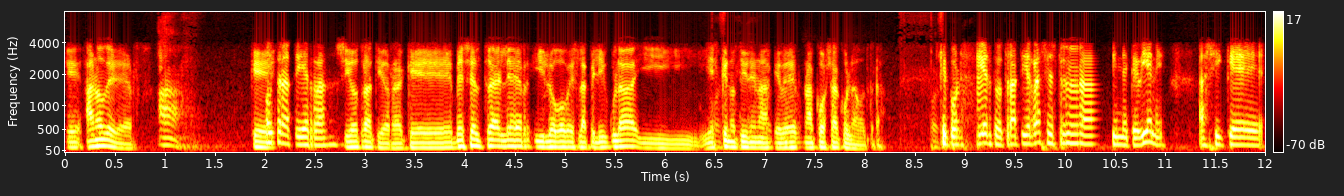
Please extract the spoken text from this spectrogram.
eh, Another Earth. Ah, Que, Otra tierra. Sí, otra tierra. Que ves el tráiler y luego ves la película y, y es Pues que no mira. tiene nada que ver una cosa con la otra. pues Que por cierto, otra tierra se estrena el cine que viene. Así que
